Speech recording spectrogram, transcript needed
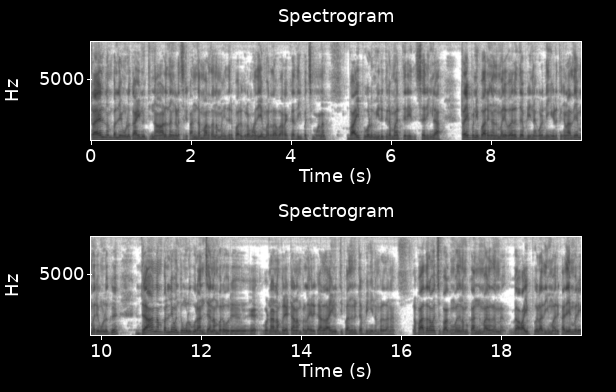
ட்ரையல் நம்பர்லேயும் உங்களுக்கு ஐநூற்றி நாலு தான் கிடச்சிருக்கு. அந்த மாதிரி தான் நம்ம எதிர்பார்க்குறோம். அதே மாதிரி தான் வரக்கு அதிகபட்சமான வாய்ப்புகளும் இருக்கிற மாதிரி தெரியுது. சரிங்களா? ட்ரை பண்ணி பாருங்கள் அந்த மாதிரி வருது அப்படின்னா கூட நீங்கள் எடுத்துக்கலாம். அதே மாதிரி உங்களுக்கு ட்ரா நம்பர்லேயும் வந்து உங்களுக்கு ஒரு அஞ்சாம் நம்பர் ஒரு ஒன்றாம் நம்பர் எட்டாம் நம்பர்லாம் இருக்குது அது ஐநூற்றி பதினெட்டு அப்படிங்கிற நம்பர் தானே. அப்போ அதெல்லாம் வச்சு பார்க்கும்போது நமக்கு அந்த மாதிரி தான் வாய்ப்புகள் அதிகமாக இருக்குது அதே மாதிரி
